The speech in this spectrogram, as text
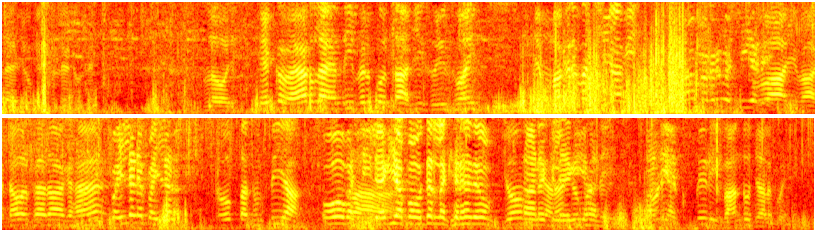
ਲੈ ਜਾਓਗੇ ਥੱਲੇ ਟੁੱਟੇ ਲਓ ਜੀ ਇੱਕ ਵੈੜ ਲੈਣ ਦੀ ਬਿਲਕੁਲ ਤਾਜੀ ਸੂਈ ਸਵਾਈ ਤੇ ਮਗਰ ਮੱਛੀ ਆ ਗਈ। ਆ ਮਗਰ ਬੱਚੀ ਹੈ ਵਾਹ ਜੀ ਵਾਹ ਡਬਲ ਫਾਇਦਾ ਆ ਗਿਆ ਹੈ? ਪਹਿਲਾਂ ਨੇ ਪਹਿਲਾਂ ਉਹ ਪਸੰਤੀ ਆ। ਉਹ ਬੱਚੀ ਲੈ ਗਈ ਆਪਾਂ ਉਧਰ ਲੱਗੇ ਰਹੇ ਤੇ ਉਹ ਥਾਣੇ ਲੈ ਗਈ। ਹਾਂਜੀ ਹਾਂਜੀ। ਪੀੜੀ ਬੰਦ ਹੋ ਚੱਲ ਕੋਈ ਨਹੀਂ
